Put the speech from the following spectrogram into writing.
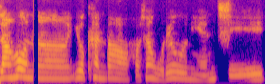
然后呢，又看到好像五六年级，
